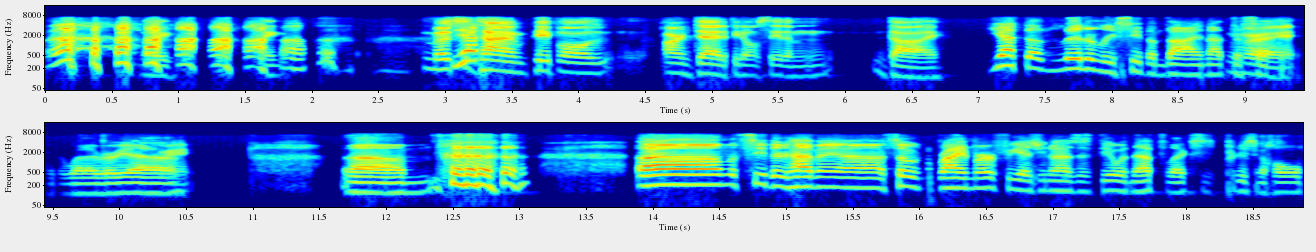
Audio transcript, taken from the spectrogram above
like, Most Yeah. of the time, people aren't dead if you don't see them die. You have to literally see them die, not just Right. or whatever. Yeah. Right. Um, um, let's see. They're having uh, so Ryan Murphy, as you know, has this deal with Netflix. He's producing a whole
